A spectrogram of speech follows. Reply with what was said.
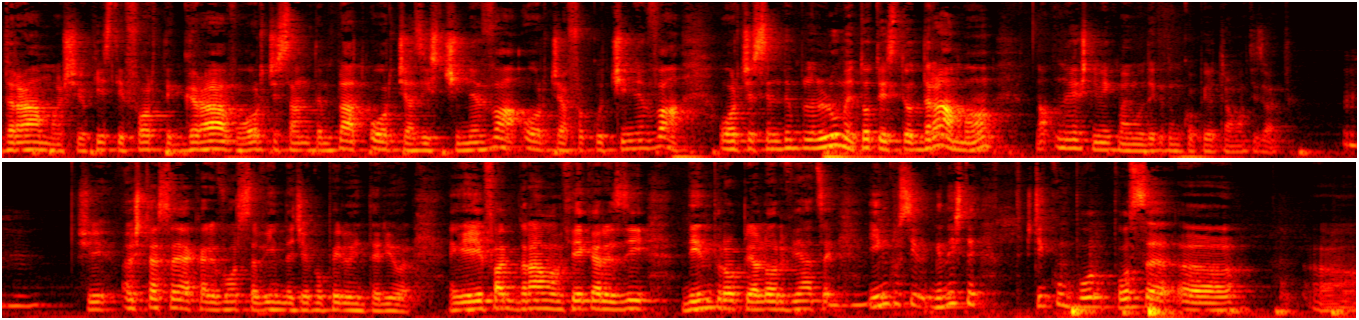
dramă și o chestie foarte gravă, orice s-a întâmplat, orice a zis cineva, orice a făcut cineva, orice se întâmplă în lume, tot este o dramă, no, nu ești nimic mai mult decât un copil traumatizat. Mm-hmm. Și ăștia să care vor să vindece copilul interior. Adică ei fac dramă în fiecare zi din propria lor viață. Mm-hmm. Inclusiv, gândește, știi cum po- poți să uh, uh,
